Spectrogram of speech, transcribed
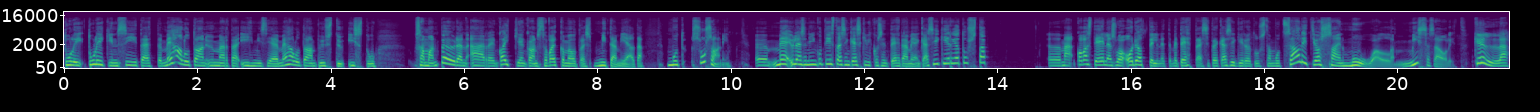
tuli, tulikin siitä, että me halutaan ymmärtää ihmisiä ja me halutaan pystyä istu saman pöydän ääreen kaikkien kanssa, vaikka me oltaisiin mitä mieltä. Mutta Susani, me yleensä niin kuin tiistaisin keskiviikkoisin tehdään meidän käsikirjoitusta. Mä kovasti eilen sua odottelin, että me tehtäisiin sitä käsikirjoitusta, mutta sä olit jossain muualla. Missä sä olit? Kyllä,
